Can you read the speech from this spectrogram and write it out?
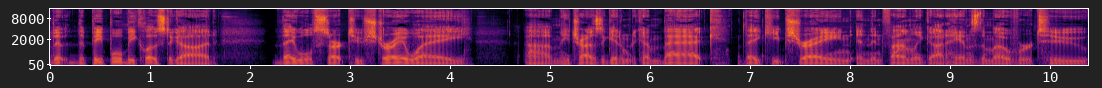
the the people will be close to God. They will start to stray away. Um, he tries to get them to come back. They keep straying, and then finally God hands them over to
